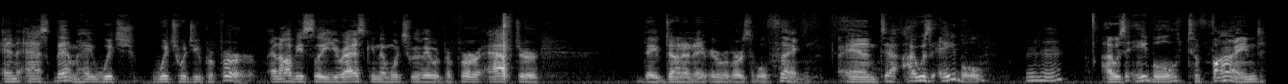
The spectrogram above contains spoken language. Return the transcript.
and ask them, hey, which which would you prefer? And obviously, you're asking them which they would prefer after they've done an irreversible thing. And uh, I was able, I was able to find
